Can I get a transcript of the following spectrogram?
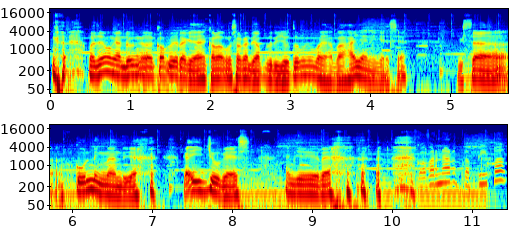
Nggak, maksudnya mengandung eh, copyright ya. Kalau misalkan diupload di YouTube ini bahaya bahaya nih guys ya. Bisa kuning nanti ya. Kayak hijau guys. Anjir ya. Governor, the people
